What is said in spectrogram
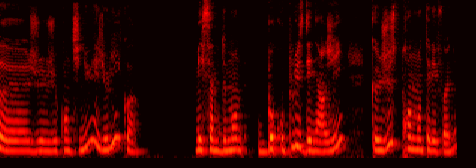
euh, je, continue et je lis, quoi. Mais ça me demande beaucoup plus d'énergie que juste prendre mon téléphone.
